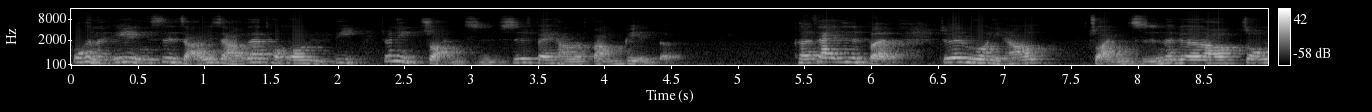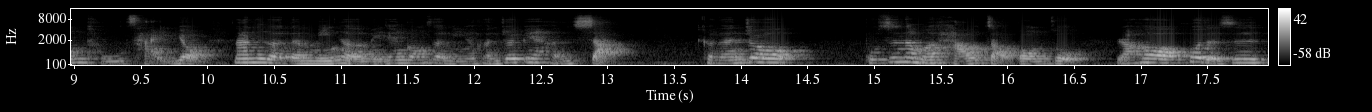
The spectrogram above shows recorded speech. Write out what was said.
我可能一零四找一找，再投投履历，就你转职是非常的方便的。可是在日本，就是如果你要转职那就要中途采用，那那个的名额，每间公司的名额可能就会变很少，可能就不是那么好找工作。然后或者是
